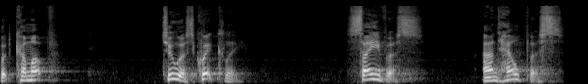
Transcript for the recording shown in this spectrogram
but come up to us quickly, save us, and help us.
